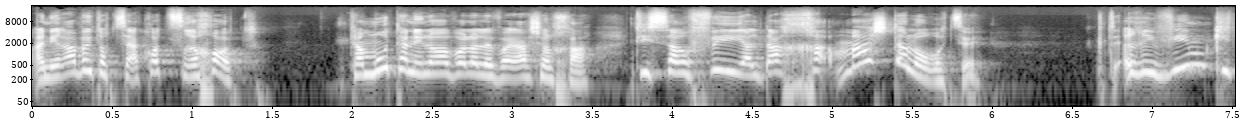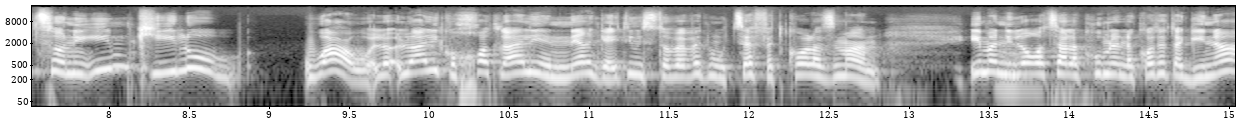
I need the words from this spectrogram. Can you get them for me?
אני רבה איתו צעקות צרחות. תמות אני לא אבוא ללוויה שלך. תשרפי, ילדה ח... מה שאתה לא רוצה. ריבים קיצוניים כאילו, וואו, לא, לא היה לי כוחות, לא היה לי אנרגיה, הייתי מסתובבת מוצפת כל הזמן. אם אני לא רוצה לקום לנקות את הגינה,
